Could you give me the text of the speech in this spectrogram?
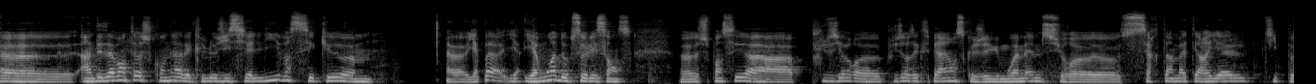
Euh, un des avantages qu'on a avec le logiciel libre, c'est que euh, euh, il y, a il moins d'obsolescence. Euh, je pensais à plusieurs, euh, plusieurs expériences que j'ai eues moi-même sur certains matériels type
